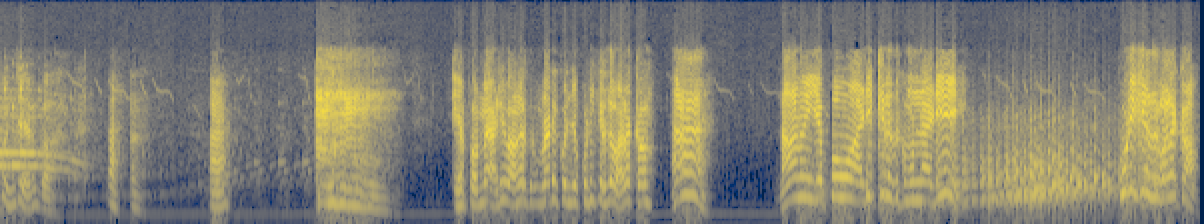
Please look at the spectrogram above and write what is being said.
கொஞ்சம் இருங்கோ. ஆ? எப்பவுமே அடி வாங்குறதுக்கு முன்னாடி கொஞ்சம் குடிக்கிறது வழக்கம். ஆ, நானும் எப்பவும் அடிக்கிறதுக்கு முன்னாடி குடிக்கிறது வழக்கம்.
